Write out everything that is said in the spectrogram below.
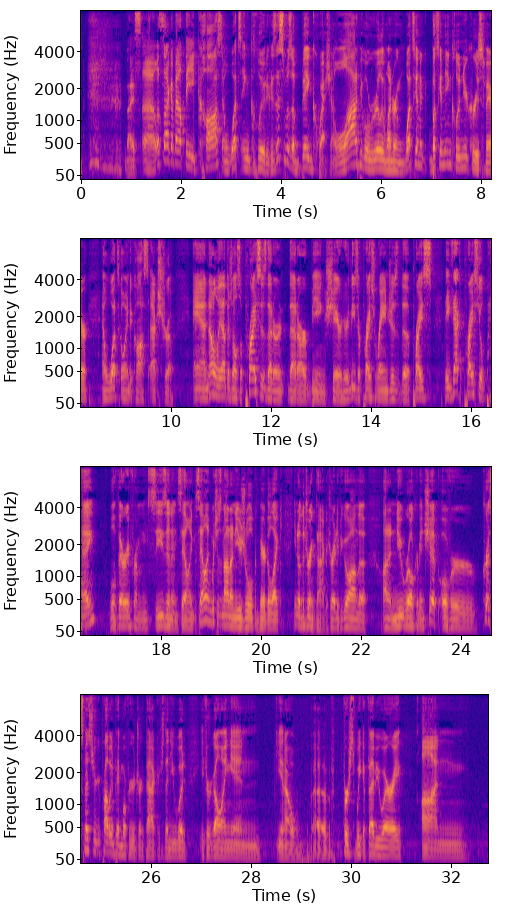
nice. Uh, let's talk about the cost and what's included because this was a big question. A lot of people were really wondering what's gonna what's gonna be included in your cruise fare and what's going to cost extra. And not only that, there's also prices that are that are being shared here. These are price ranges. The price, the exact price you'll pay will vary from season and sailing to sailing, which is not unusual compared to like you know the drink package, right? If you go on the on a new Royal Caribbean ship over Christmas, you're probably gonna pay more for your drink package than you would if you're going in you know uh, first week of February on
